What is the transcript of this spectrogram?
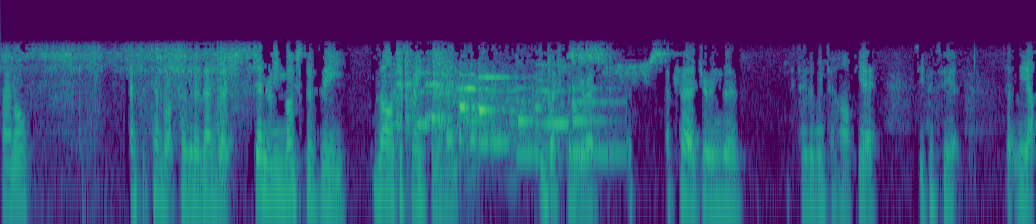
panel, and September, October, November. Generally, most of the largest rainfall events in Western Europe occur during the, say, the winter half year. So you can see it certainly up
